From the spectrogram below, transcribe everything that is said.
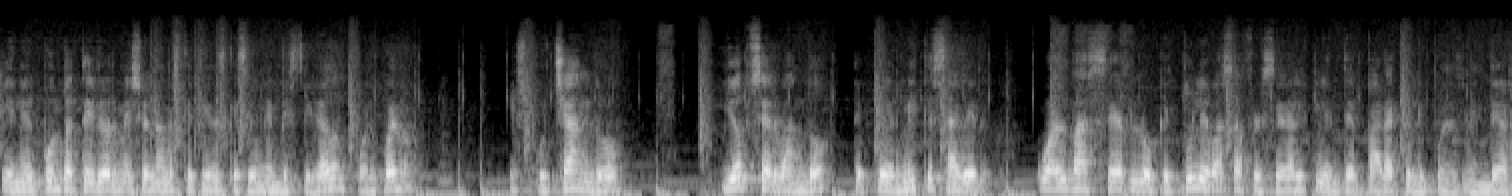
en el punto anterior mencionamos que tienes que ser un investigador. Pues bueno, escuchando y observando te permite saber cuál va a ser lo que tú le vas a ofrecer al cliente para que le puedas vender.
